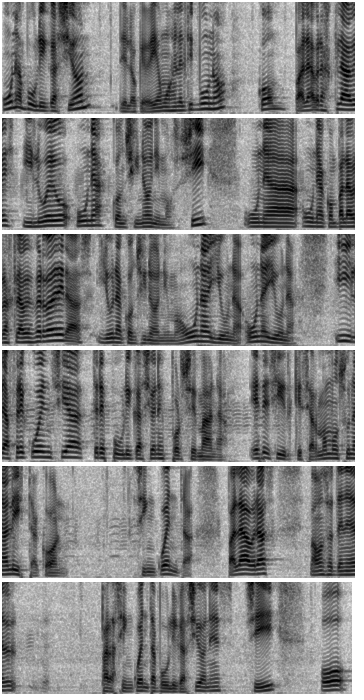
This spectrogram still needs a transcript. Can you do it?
una publicación de lo que veíamos en el tipo 1 con palabras claves y luego una con sinónimos. ¿sí? Una, una con palabras claves verdaderas y una con sinónimos. Una y una, una y una. Y la frecuencia, tres publicaciones por semana. Es decir, que si armamos una lista con 50 palabras, vamos a tener para 50 publicaciones, ¿sí? O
